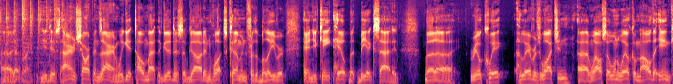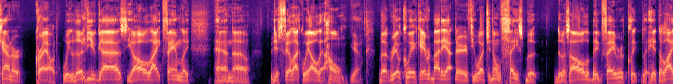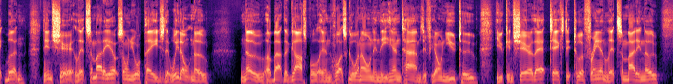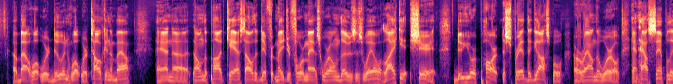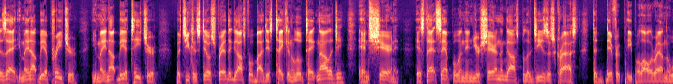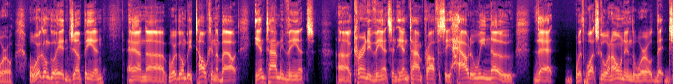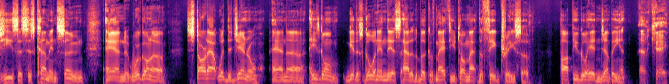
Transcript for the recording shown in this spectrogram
Uh, right. You just iron sharpens iron. We get talking about the goodness of God and what's coming for the believer, and you can't help but be excited. But uh, real quick, whoever's watching, uh, we also want to welcome all the encounter crowd. We love you guys. You all like family, and uh, we just feel like we all at home. Yeah. But real quick, everybody out there, if you're watching on Facebook, do us all a big favor. Click, hit the like button, then share it. Let somebody else on your page that we don't know know about the gospel and what's going on in the end times. If you're on YouTube, you can share that, text it to a friend, let somebody know about what we're doing, what we're talking about. And uh, on the podcast, all the different major formats, we're on those as well. Like it, share it. Do your part to spread the gospel around the world. And how simple is that? You may not be a preacher, you may not be a teacher, but you can still spread the gospel by just taking a little technology and sharing it. It's that simple. And then you're sharing the gospel of Jesus Christ to different people all around the world. Well, we're going to go ahead and jump in and uh, we're going to be talking about end time events, uh, current events, and end time prophecy. How do we know that with what's going on in the world that Jesus is coming soon? And we're going to start out with the general, and uh, he's going to get us going in this out of the book of Matthew, talking about the fig tree. So, Pop, you go ahead and jump in. Okay,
